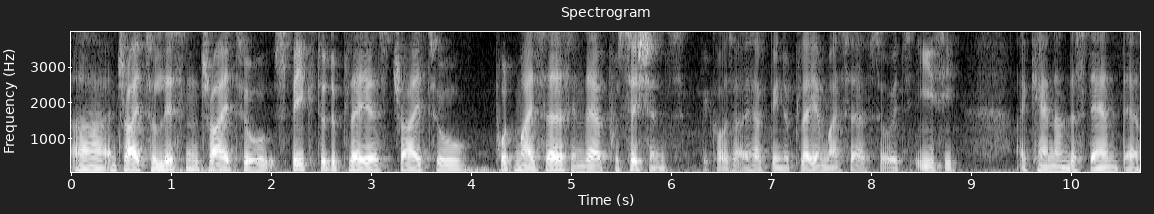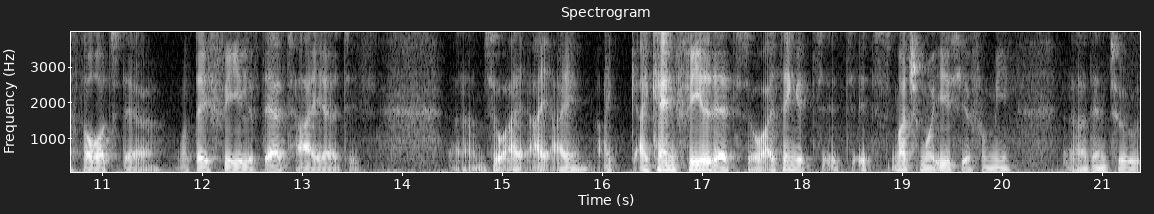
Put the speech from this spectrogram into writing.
uh, and try to listen, try to speak to the players, try to put myself in their positions because I have been a player myself, so it's easy. I can understand their thoughts, their what they feel, if they're tired, if um, so I, I, I, I, I can feel that. So I think it, it it's much more easier for me uh, than to,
